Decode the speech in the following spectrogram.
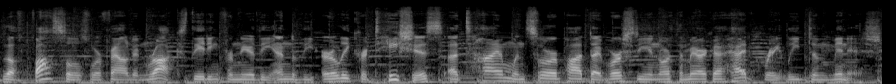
The fossils were found in rocks dating from near the end of the early Cretaceous, a time when sauropod diversity in North America had greatly diminished.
